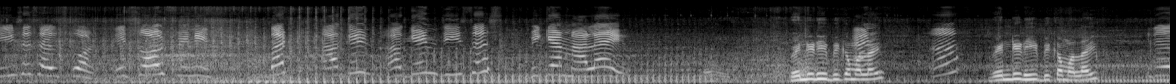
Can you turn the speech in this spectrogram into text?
Jesus has gone. It's all finished. But again, again, Jesus became alive. When did He become alive? Huh? When did He become alive? The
